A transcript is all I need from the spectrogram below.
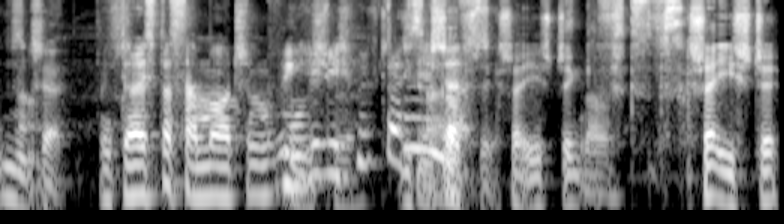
w no. skrze. I to jest to samo, o czym mówiliśmy. Mówiliśmy wcześniej. I W skrze. skrze iszczy, w w skrze iszczy,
